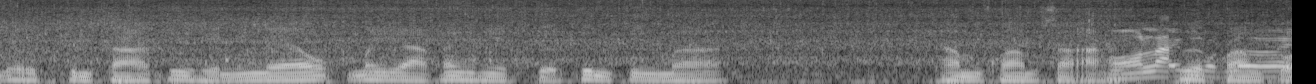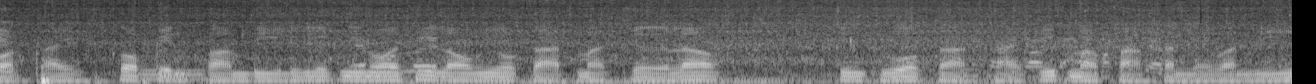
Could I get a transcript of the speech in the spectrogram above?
โดยคุณตาที่เห็นแล้วไม่อยากให้เหตุเกิดขึ้นจึงมาทำความสะอาดอ๋อไล่เพื่อหมดความเลยปลอดภัยก็เป็นความดีเล็กๆน้อยๆที่เรามีโอกาสมาเจอแล้ว จึงถือโอกาสถ่ายคลิปมาฝากกันในวันนี้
